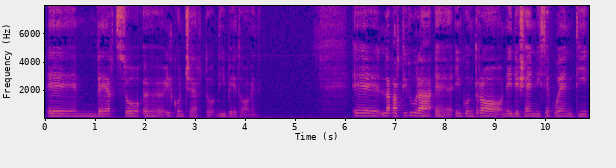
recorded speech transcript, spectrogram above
ehm, verso eh, il concerto di Beethoven. Eh, la partitura eh, incontrò nei decenni seguenti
